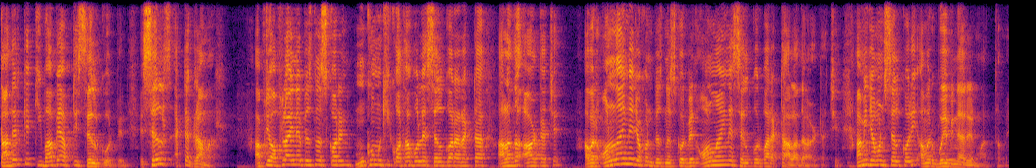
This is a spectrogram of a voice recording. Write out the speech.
তাদেরকে কীভাবে আপনি সেল করবেন? সেলস একটা গ্রামার আপনি অফলাইনে বিজনেস করেন, মুখোমুখি কথা বলে সেল করার একটা আলাদা আর্ট আছে। আবার অনলাইনে যখন বিজনেস করবেন অনলাইনে সেল করবার একটা আলাদা আর্ট আছে। আমি যেমন সেল করি আমার ওয়েবিনারের মাধ্যমে।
